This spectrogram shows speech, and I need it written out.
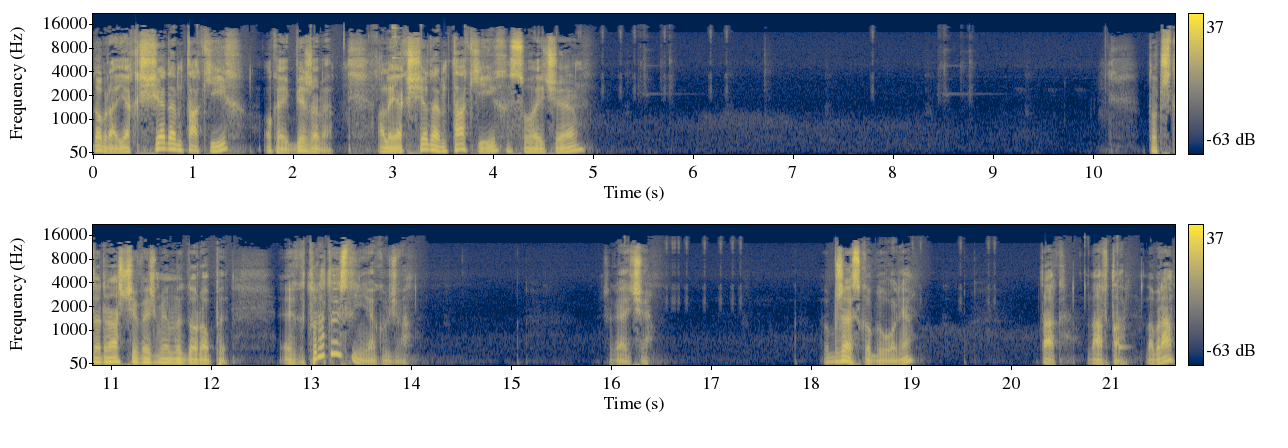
Dobra, jak siedem takich, ok, bierzemy, ale jak siedem takich, słuchajcie, to 14 weźmiemy do ropy. E, która to jest linia, kuźwa? Czekajcie. Brzesko było, nie? Tak, nafta, dobra.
